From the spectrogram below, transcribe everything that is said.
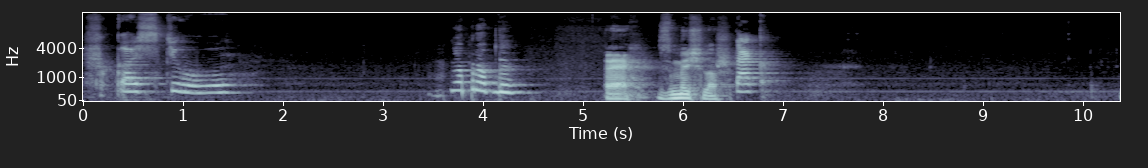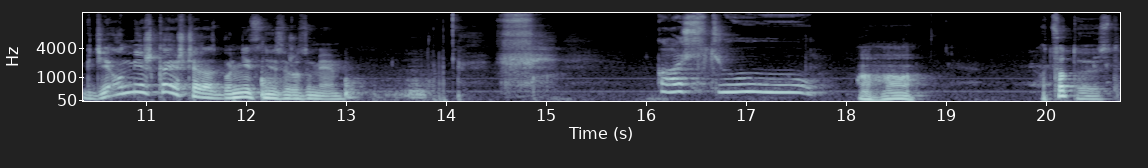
W kościół. Naprawdę? Ech, zmyślasz. Tak. Gdzie on mieszka jeszcze raz, bo nic nie zrozumiałem. Kościół. Aha. A co to jest?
